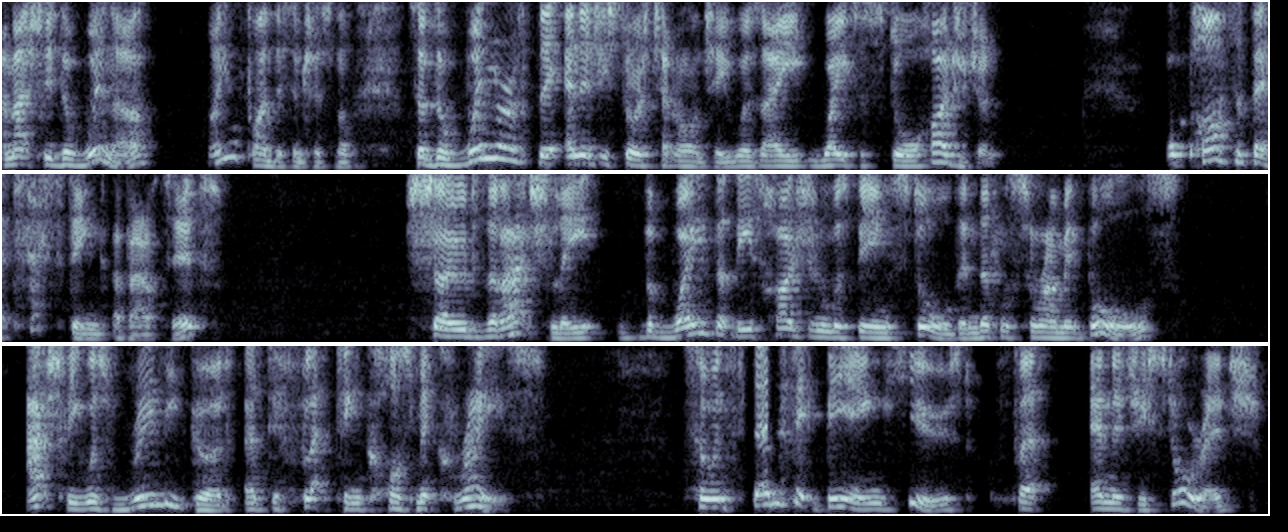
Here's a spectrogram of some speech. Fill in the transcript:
And actually, the winner, oh, you'll find this interesting. So, the winner of the energy storage technology was a way to store hydrogen. But part of their testing about it showed that actually the way that these hydrogen was being stored in little ceramic balls actually was really good at deflecting cosmic rays. So instead of it being used for energy storage,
